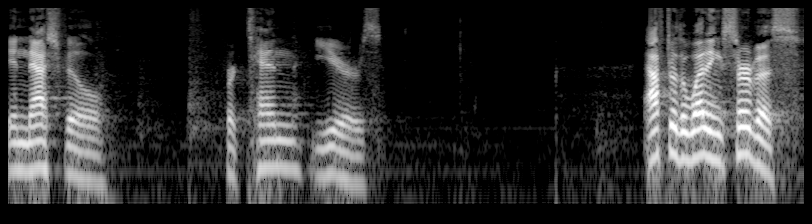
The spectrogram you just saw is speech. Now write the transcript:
in Nashville for 10 years. After the wedding service,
